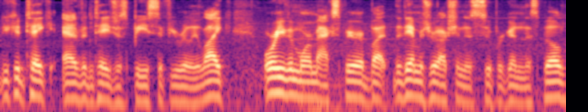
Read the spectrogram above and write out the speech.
you could take advantageous beast if you really like, or even more max spirit, but the damage reduction is super good in this build.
